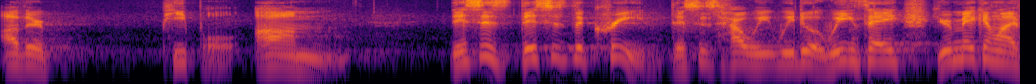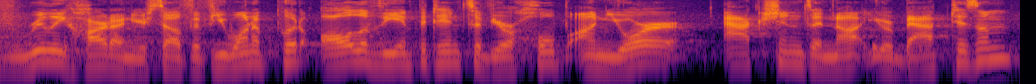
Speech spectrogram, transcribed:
other people. Um, this is, this is the creed. This is how we, we do it. We can say, you're making life really hard on yourself. If you want to put all of the impotence of your hope on your actions and not your baptism,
